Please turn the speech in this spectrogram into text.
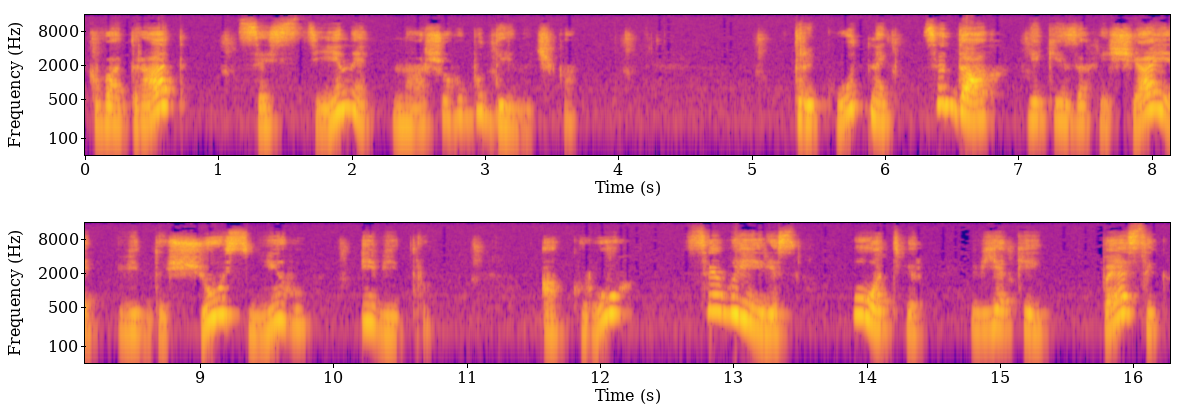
Квадрат це стіни нашого будиночка. Трикутник це дах, який захищає від дощу, снігу і вітру. А круг це виріз, отвір, в який песик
